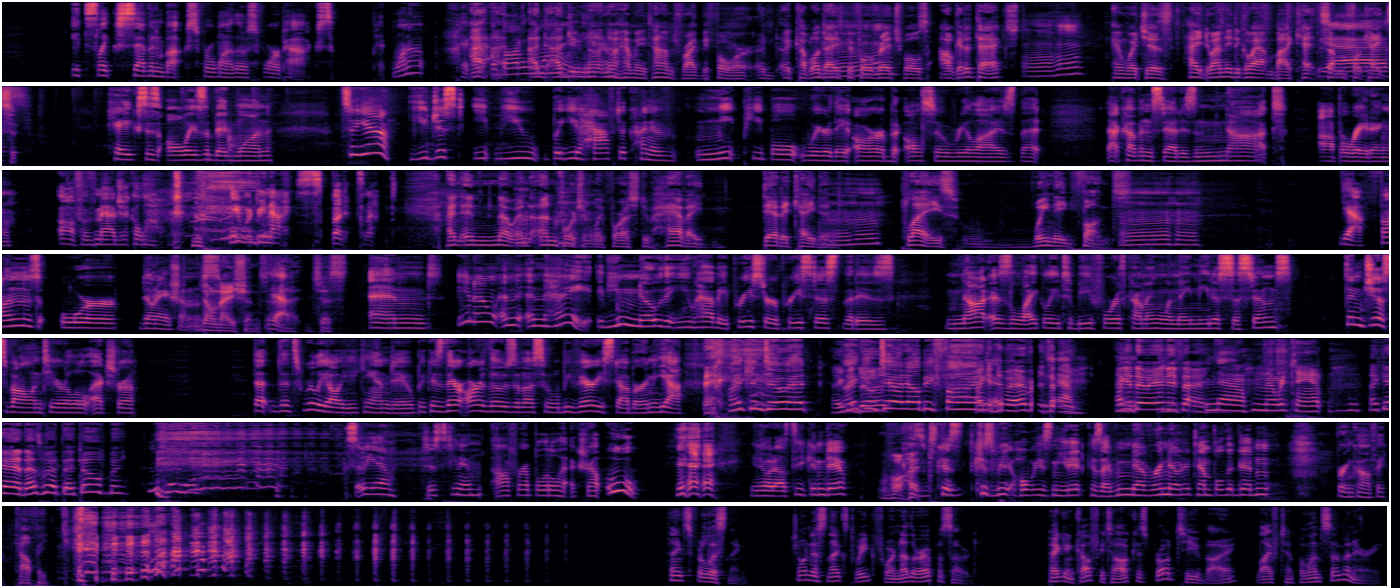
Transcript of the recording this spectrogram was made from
it's like seven bucks for one of those four packs. Pick one up, pick I, up a bottle I, of wine. I do not know? how many times right before a, a couple of days before Mm-hmm. rituals, I'll get a text, and which is, "Hey, do I need to go out and buy cake, something for cakes?" Cakes is always a big one. So yeah, you just eat you but you have to kind of meet people where they are but also realize that that Covenstead is not operating off of magic alone. it would be nice, but it's not. And and no, and unfortunately for us to have a dedicated place, we need funds. Yeah, funds or donations. Donations. Yeah. Uh, just and you know and and hey if you know that you have a priest or a priestess that is not as likely to be forthcoming when they need assistance then just volunteer a little extra that that's really all you can do because there are those of us who will be very stubborn yeah i can do it i can, do do, it. it. it'll be fine I can do everything. Yeah. I can do anything. no no we can't I can. That's what they told me. so yeah just you know offer up a little extra help ooh you know what else you can do What? because we always need it because i've never known a temple that didn't bring coffee Coffee. Thanks for listening. Join us next week for another episode. Pagan Coffee Talk is brought to you by Life Temple and Seminary.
